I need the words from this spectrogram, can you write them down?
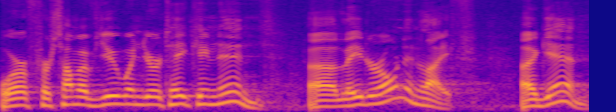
Or for some of you, when you're taking in uh, later on in life, again,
